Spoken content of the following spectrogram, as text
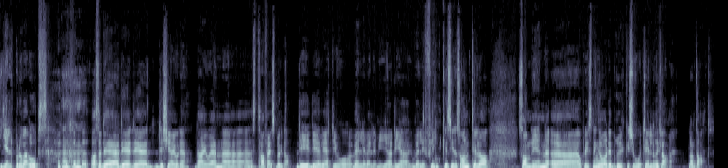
Hjelper det å være obs? altså det, det, det, det, skjer jo det. Det er jo en uh, Ta Facebook, da. De, de, vet jo veldig veldig mye. De er veldig flinke, si det sånn, til å samle inn uh, opplysninger, og det brukes jo til reklame, blant annet.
